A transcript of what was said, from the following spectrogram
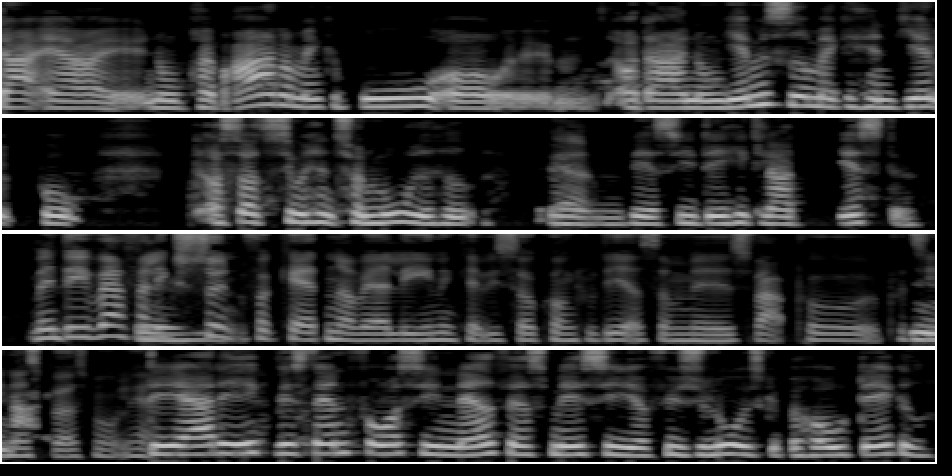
der er øh, nogle præparater, man kan bruge, og, øh, og der er nogle hjemmesider, man kan hente hjælp på. Og så simpelthen tålmodighed, ja. øh, vil jeg sige. Det er helt klart det bedste. Men det er i hvert fald ikke øh. synd for katten at være alene, kan vi så konkludere som øh, svar på, på Tinas Nej, spørgsmål her. det er det ikke, hvis den får sine adfærdsmæssige og fysiologiske behov dækket.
